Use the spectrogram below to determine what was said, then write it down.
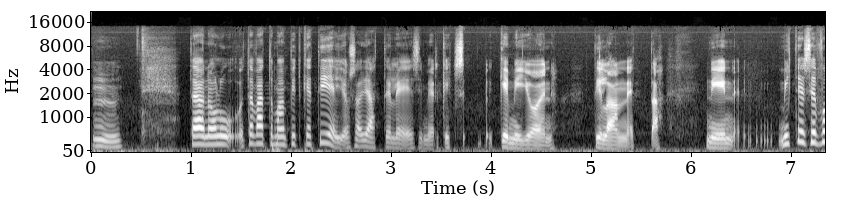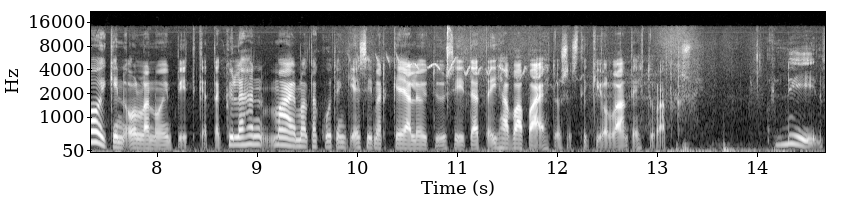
Mm. Tämä on ollut tavattoman pitkä tie, jos ajattelee esimerkiksi Kemijoen tilannetta. Niin miten se voikin olla noin pitkä? Että kyllähän maailmalta kuitenkin esimerkkejä löytyy siitä, että ihan vapaaehtoisestikin ollaan tehty ratkaisuja. Niin,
